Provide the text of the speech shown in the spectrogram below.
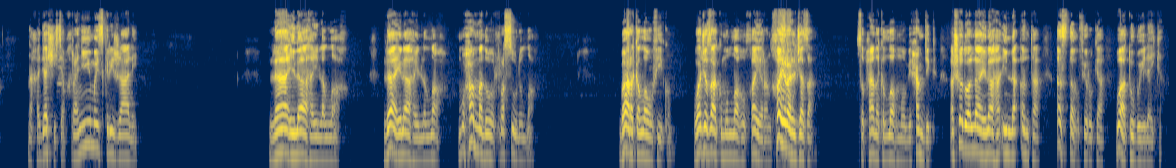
находящийся в хранимой скрижали. Ла иляха илляллах, لا إله إلا الله محمد رسول الله. بارك الله فيكم وجزاكم الله خيرا خير الجزاء. سبحانك اللهم وبحمدك أشهد أن لا إله إلا أنت أستغفرك وأتوب إليك.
